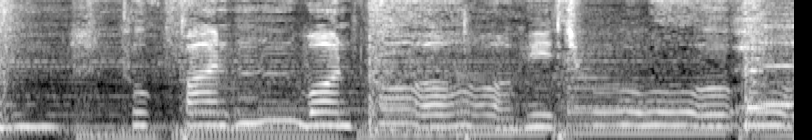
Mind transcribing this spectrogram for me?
น ทุกฝันวอนพ่อให้ช่วย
